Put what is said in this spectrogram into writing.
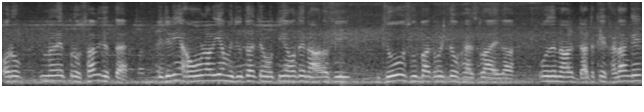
ਔਰ ਉਹਨਾਂ ਨੇ ਭਰੋਸਾ ਵੀ ਦਿੱਤਾ ਹੈ ਕਿ ਜਿਹੜੀਆਂ ਆਉਣ ਵਾਲੀਆਂ ਮੌਜੂਦਾ ਚੁਣੌਤੀਆਂ, ਉਹਦੇ ਨਾਲ ਅਸੀਂ ਜੋ ਸੂਬਾ ਕਮੇਟੀ ਤੋਂ ਫੈਸਲਾ ਆਏਗਾ, ਉਹਦੇ ਨਾਲ ਡਟ ਕੇ ਖੜਾਂਗੇ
